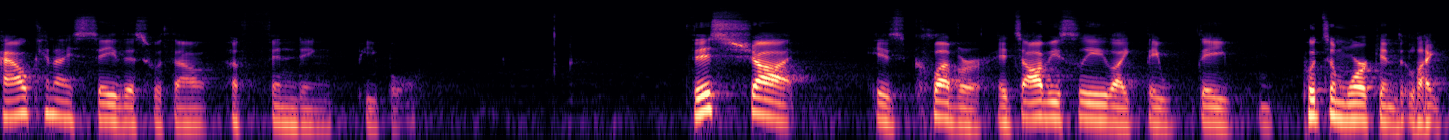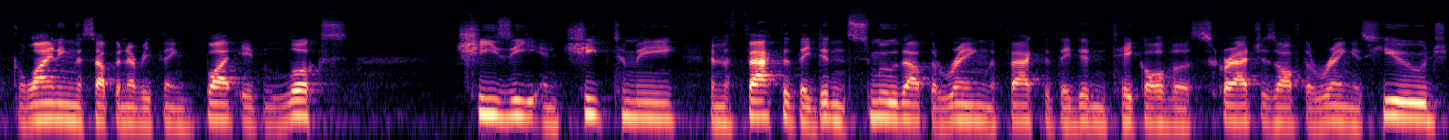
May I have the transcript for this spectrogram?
How can I say this without offending people? This shot is clever. It's obviously like they they put some work into like lining this up and everything, but it looks cheesy and cheap to me. And the fact that they didn't smooth out the ring, the fact that they didn't take all the scratches off the ring is huge.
